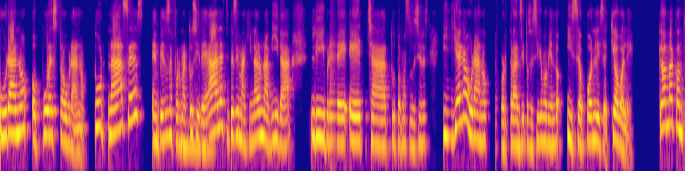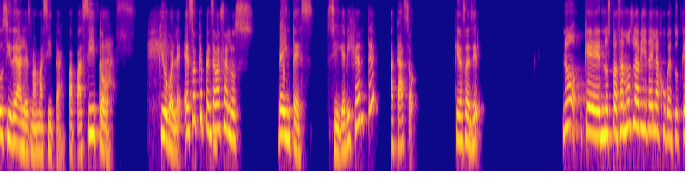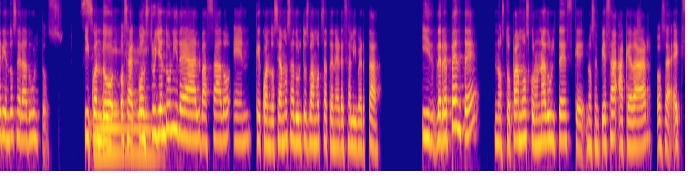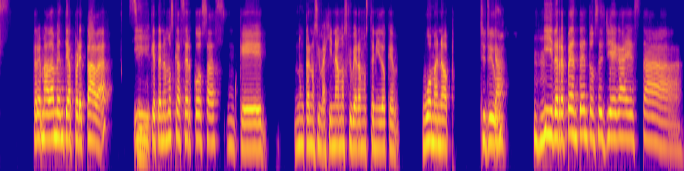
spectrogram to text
Urano opuesto a Urano. Tú naces, empiezas a formar tus Mm. ideales, empiezas a imaginar una vida libre, hecha, tú tomas tus decisiones y llega Urano por tránsito, se sigue moviendo y se opone y dice, ¿qué óvole? ¿Qué onda con tus ideales, mamacita? Papacito, ¿qué óvole? ¿Eso que pensabas a los 20 sigue vigente? ¿Acaso? ¿Qué ibas a decir? No, que nos pasamos la vida y la juventud queriendo ser adultos. Y cuando, o sea, construyendo un ideal basado en que cuando seamos adultos vamos a tener esa libertad. Y de repente nos topamos con una adultez que nos empieza a quedar, o sea, extremadamente apretada y que tenemos que hacer cosas que nunca nos imaginamos que hubiéramos tenido que woman up to do. Y de repente entonces llega esta,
